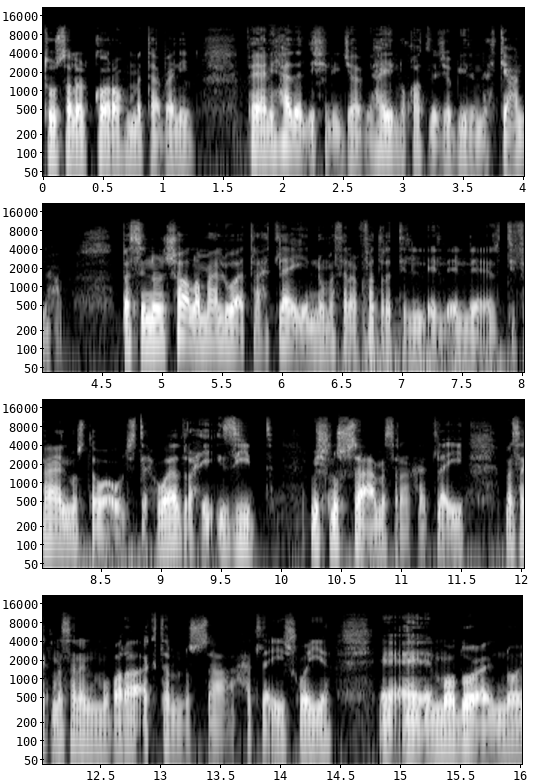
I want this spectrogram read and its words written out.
توصل الكورة وهم تعبانين. فيعني هذا الشيء الإيجابي هاي النقاط الإيجابية اللي بنحكي عنها. بس إنه إن شاء الله مع الوقت رح تلاقي إنه مثلا فترة ارتفاع المستوى أو الاستحواذ رح يزيد. مش نص ساعة مثلا حتلاقي مسك مثلا المباراة أكثر من نص ساعة حتلاقيه شوية الموضوع إنه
